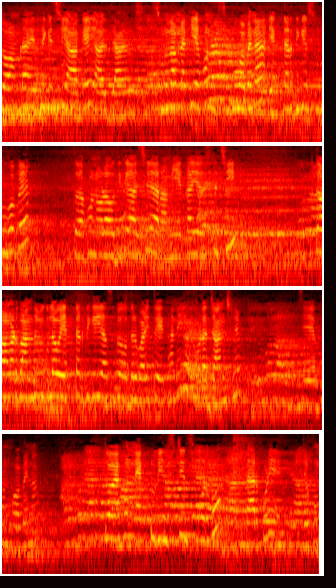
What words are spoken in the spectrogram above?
তো আমরা এসে গেছি আগে আর শুনলাম নাকি এখন শুরু হবে না, একটার দিকে শুরু হবে। তো এখন ওরা ওদিকে আছে আর আমি একাই এসেছি তো আমার বান্ধবীগুলোও একটার দিকেই আসবে, ওদের বাড়ি তো এখানেই, ওরা জানছে যে এখন হবে না। তো এখন একটু রিলস টিলস করব, তারপরে যখন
